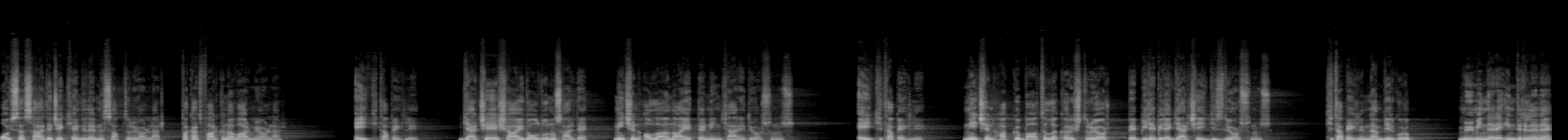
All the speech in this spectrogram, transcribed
Oysa sadece kendilerini saptırıyorlar fakat farkına varmıyorlar. Ey kitap ehli! Gerçeğe şahit olduğunuz halde niçin Allah'ın ayetlerini inkar ediyorsunuz? Ey kitap ehli! Niçin hakkı batılla karıştırıyor ve bile bile gerçeği gizliyorsunuz? Kitap ehlinden bir grup, müminlere indirilene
